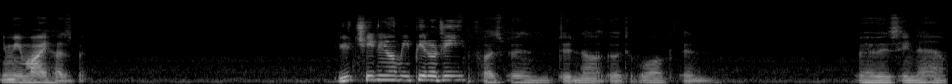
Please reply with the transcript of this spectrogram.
You mean my husband? You cheating on me, Peter G? If husband did not go to work, then where is he now?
